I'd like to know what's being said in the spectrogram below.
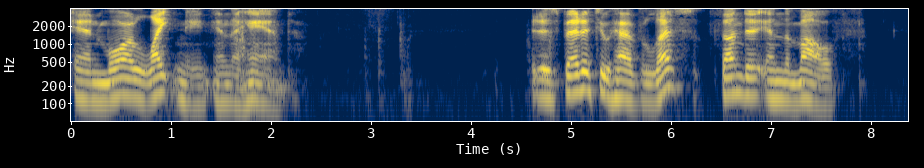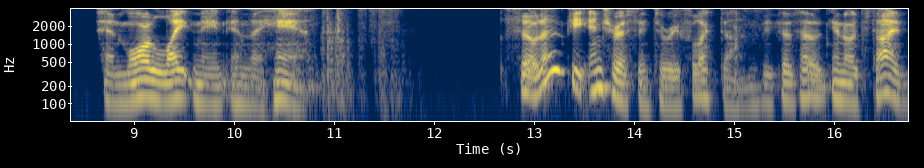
and more lightning in the hand. It is better to have less thunder in the mouth and more lightning in the hand. So that would be interesting to reflect on because how you know it's tied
